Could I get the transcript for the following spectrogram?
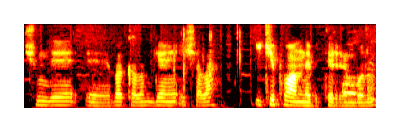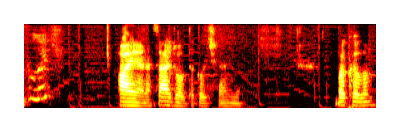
Şimdi e, bakalım gene inşallah 2 puanla bitiririm bunu. Aynen sadece olta kılıç bende. Bakalım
